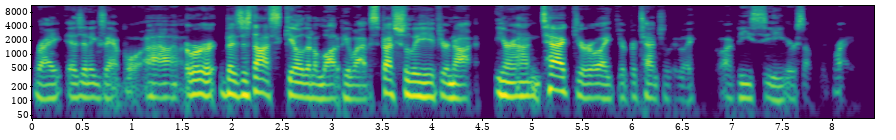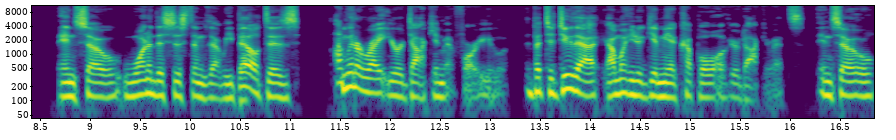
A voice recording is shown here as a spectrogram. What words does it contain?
right? As an example, uh, or, but it's just not a skill that a lot of people have, especially if you're not, you're on tech, you're like, you're potentially like a VC or something, right? And so one of the systems that we built is I'm going to write your document for you. But to do that, I want you to give me a couple of your documents. And so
